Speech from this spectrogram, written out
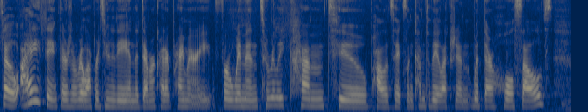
So I think there's a real opportunity in the Democratic primary for women to really come to politics and come to the election with their whole selves, mm-hmm.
